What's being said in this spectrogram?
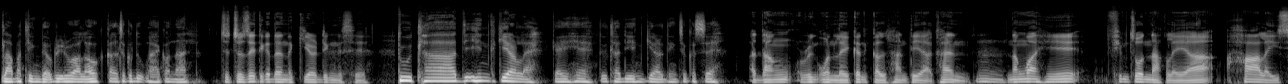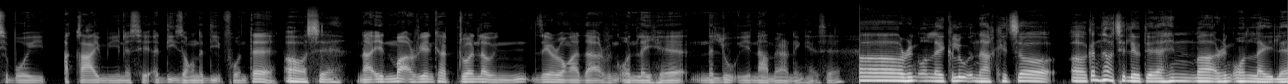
tla matling deu ri ro lo kal cha ka du ngai ko nan chu chu zai te da na kier ding na se tu thla di hin ka kiar le kai he tu thla di hin kiar ding chu ka se adang ring on lai kan kal han te ya khan Mm. nangma he phim chon nak le ya ha lai si boy akai mi na se adi zong na di phone te. Oh se na in ma rian kha tuan lo in zero nga da ring on lai he na lu i na mer ning he se uh, ring on lai kalu na khi cho uh, kan ha chileu te hin ma ring on lai le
